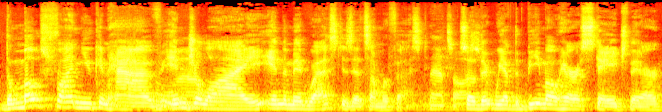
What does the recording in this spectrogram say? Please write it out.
The most fun you can have wow. in July in the Midwest is at Summerfest. That's awesome. So that we have the BMO Harris stage there.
